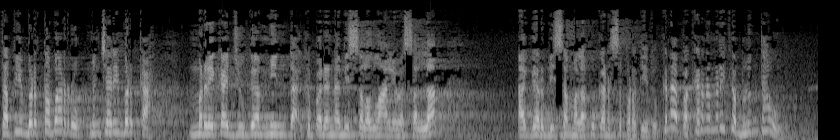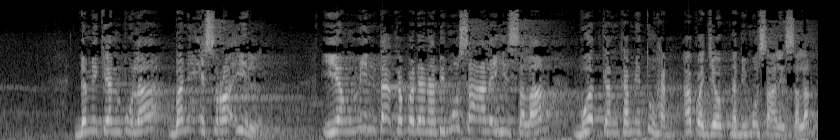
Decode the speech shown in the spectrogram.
Tapi bertabarruk, mencari berkah. Mereka juga minta kepada Nabi Sallallahu Alaihi Wasallam agar bisa melakukan seperti itu. Kenapa? Karena mereka belum tahu. Demikian pula Bani Israel yang minta kepada Nabi Musa alaihi salam, buatkan kami Tuhan. Apa jawab Nabi Musa alaihi salam?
